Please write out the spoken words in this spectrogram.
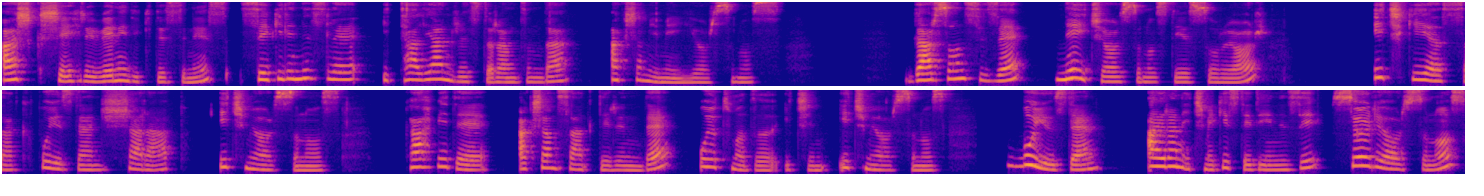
Aşk şehri Venedik'tesiniz. Sevgilinizle İtalyan restoranında akşam yemeği yiyorsunuz. Garson size ne içiyorsunuz diye soruyor. İçki yasak, bu yüzden şarap içmiyorsunuz. Kahve de akşam saatlerinde uyutmadığı için içmiyorsunuz. Bu yüzden ayran içmek istediğinizi söylüyorsunuz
